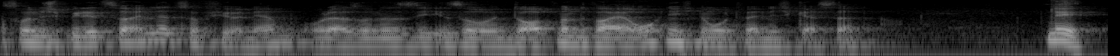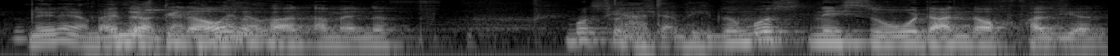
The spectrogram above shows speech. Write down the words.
so eine Spiele zu Ende zu führen. Ja? Oder so eine so in Dortmund war ja auch nicht notwendig gestern. Nee, nee, nee, am Ende. Das Spiel nach Hause fahren am Ende. Musst du, ja, nicht. du musst nicht so dann noch verlieren.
